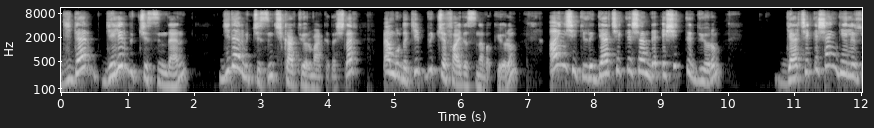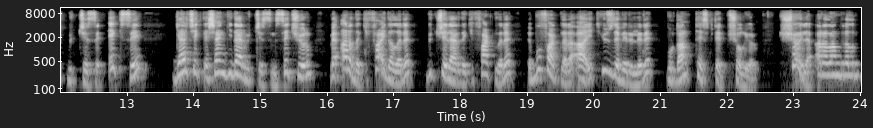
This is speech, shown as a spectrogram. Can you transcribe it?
Gider gelir bütçesinden gider bütçesini çıkartıyorum arkadaşlar. Ben buradaki bütçe faydasına bakıyorum. Aynı şekilde gerçekleşen de eşittir diyorum. Gerçekleşen gelir bütçesi eksi gerçekleşen gider bütçesini seçiyorum ve aradaki faydaları, bütçelerdeki farkları ve bu farklara ait yüzde verileri buradan tespit etmiş oluyorum. Şöyle aralandıralım.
